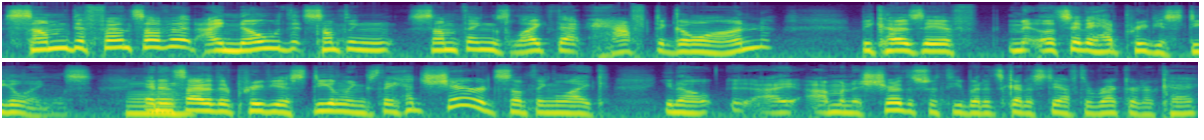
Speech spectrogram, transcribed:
some defense of it, I know that something, some things like that have to go on, because if let's say they had previous dealings, and hmm. inside of their previous dealings, they had shared something like, you know, I I'm going to share this with you, but it's got to stay off the record, okay?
